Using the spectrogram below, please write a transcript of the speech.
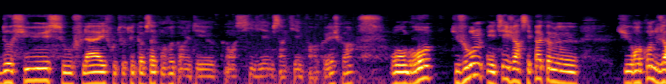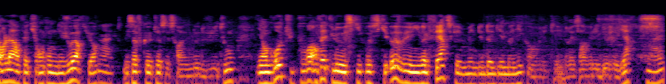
Dofus ou Flife ou tout truc comme ça qu'on jouait quand on était euh, en 6ème, 5ème, enfin au collège quoi. Où en gros, tu joues et tu sais genre c'est pas comme euh, tu rencontres genre là en fait tu rencontres des joueurs tu vois Ouais. mais sauf que tu vois ce sera une autre vue et tout et en gros tu pourras en fait le ce qui ce qui eux veulent- ils veulent faire ce que le mec de Dog Game m'a dit quand j'étais réservé les deux jeux hier Ouais.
